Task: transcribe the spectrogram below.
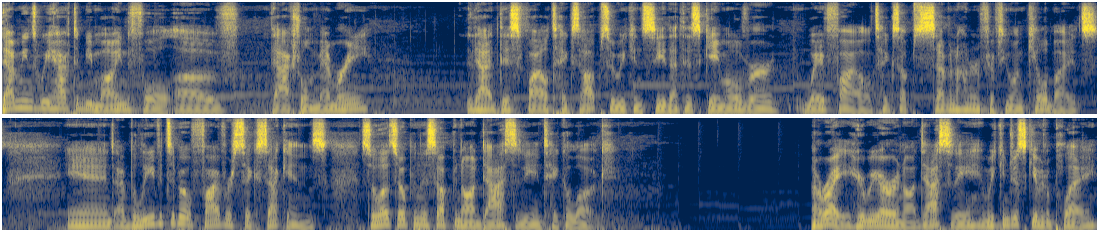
That means we have to be mindful of the actual memory that this file takes up so we can see that this game over wave file takes up 751 kilobytes and I believe it's about five or six seconds. So let's open this up in Audacity and take a look. Alright, here we are in Audacity, and we can just give it a play.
